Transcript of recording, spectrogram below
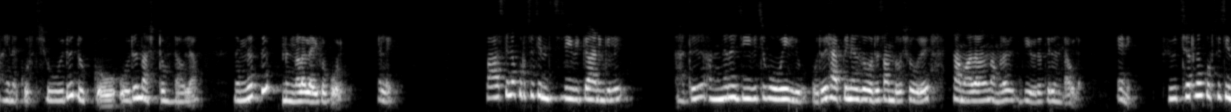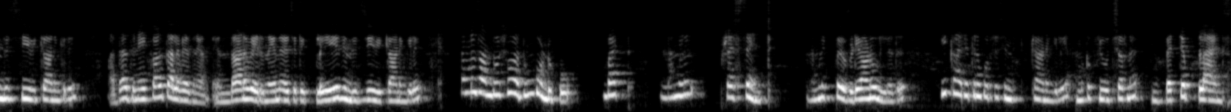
അതിനെക്കുറിച്ച് ഒരു ദുഃഖവും ഒരു നഷ്ടവും ഉണ്ടാവില്ല. നിങ്ങൾക്ക് നിങ്ങളെ ലൈഫ് പോയി അല്ലേ? പാസ്റ്റിനെ കുറിച്ച് ചിന്തിച്ച് ജീവിക്കുകയാണെങ്കിൽ അത് അങ്ങനെ ജീവിച്ച് പോയി വരും ഒരു ഹാപ്പിനെസ്സോ ഒരു സന്തോഷമോ ഒരു സമാധാനം നമ്മുടെ ജീവിതത്തിൽ ഉണ്ടാവില്ല. ഇനി ഫ്യൂച്ചറിനെ കുറിച്ച് ചിന്തിച്ച് ജീവിക്കുകയാണെങ്കിൽ അത് അതിനേക്കാൾ തലവേദനയാണ്. എന്താണ് വരുന്നതെന്ന് വെച്ചിട്ട് ഇപ്പോഴേ ചിന്തിച്ച് ജീവിക്കുകയാണെങ്കിൽ നമ്മൾ സന്തോഷം അതും കൊണ്ടുപോകും. ബട്ട് നമ്മൾ പ്രസന്റ് നമ്മളിപ്പോൾ എവിടെയാണോ ഉള്ളത് ഈ കാര്യത്തിനെ കുറിച്ച് ചിന്തിക്കുകയാണെങ്കിൽ നമുക്ക് ഫ്യൂച്ചറിന് ബെറ്റർ പ്ലാൻസ്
